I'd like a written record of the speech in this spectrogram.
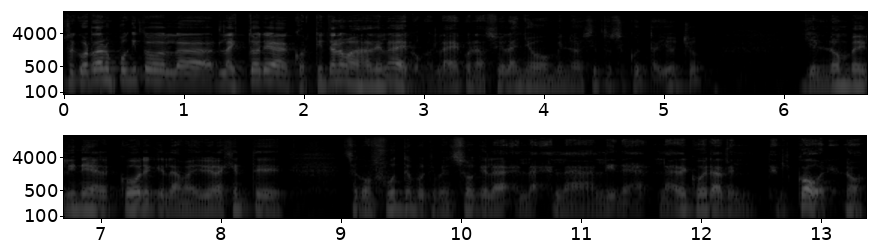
recordar un poquito la, historia cortita nomás de la ECO. La ECO nació el año 1958 y el nombre de línea del cobre, que la mayoría de la gente se confunde porque pensó que la, la, línea, la ECO era del, del, cobre. No,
